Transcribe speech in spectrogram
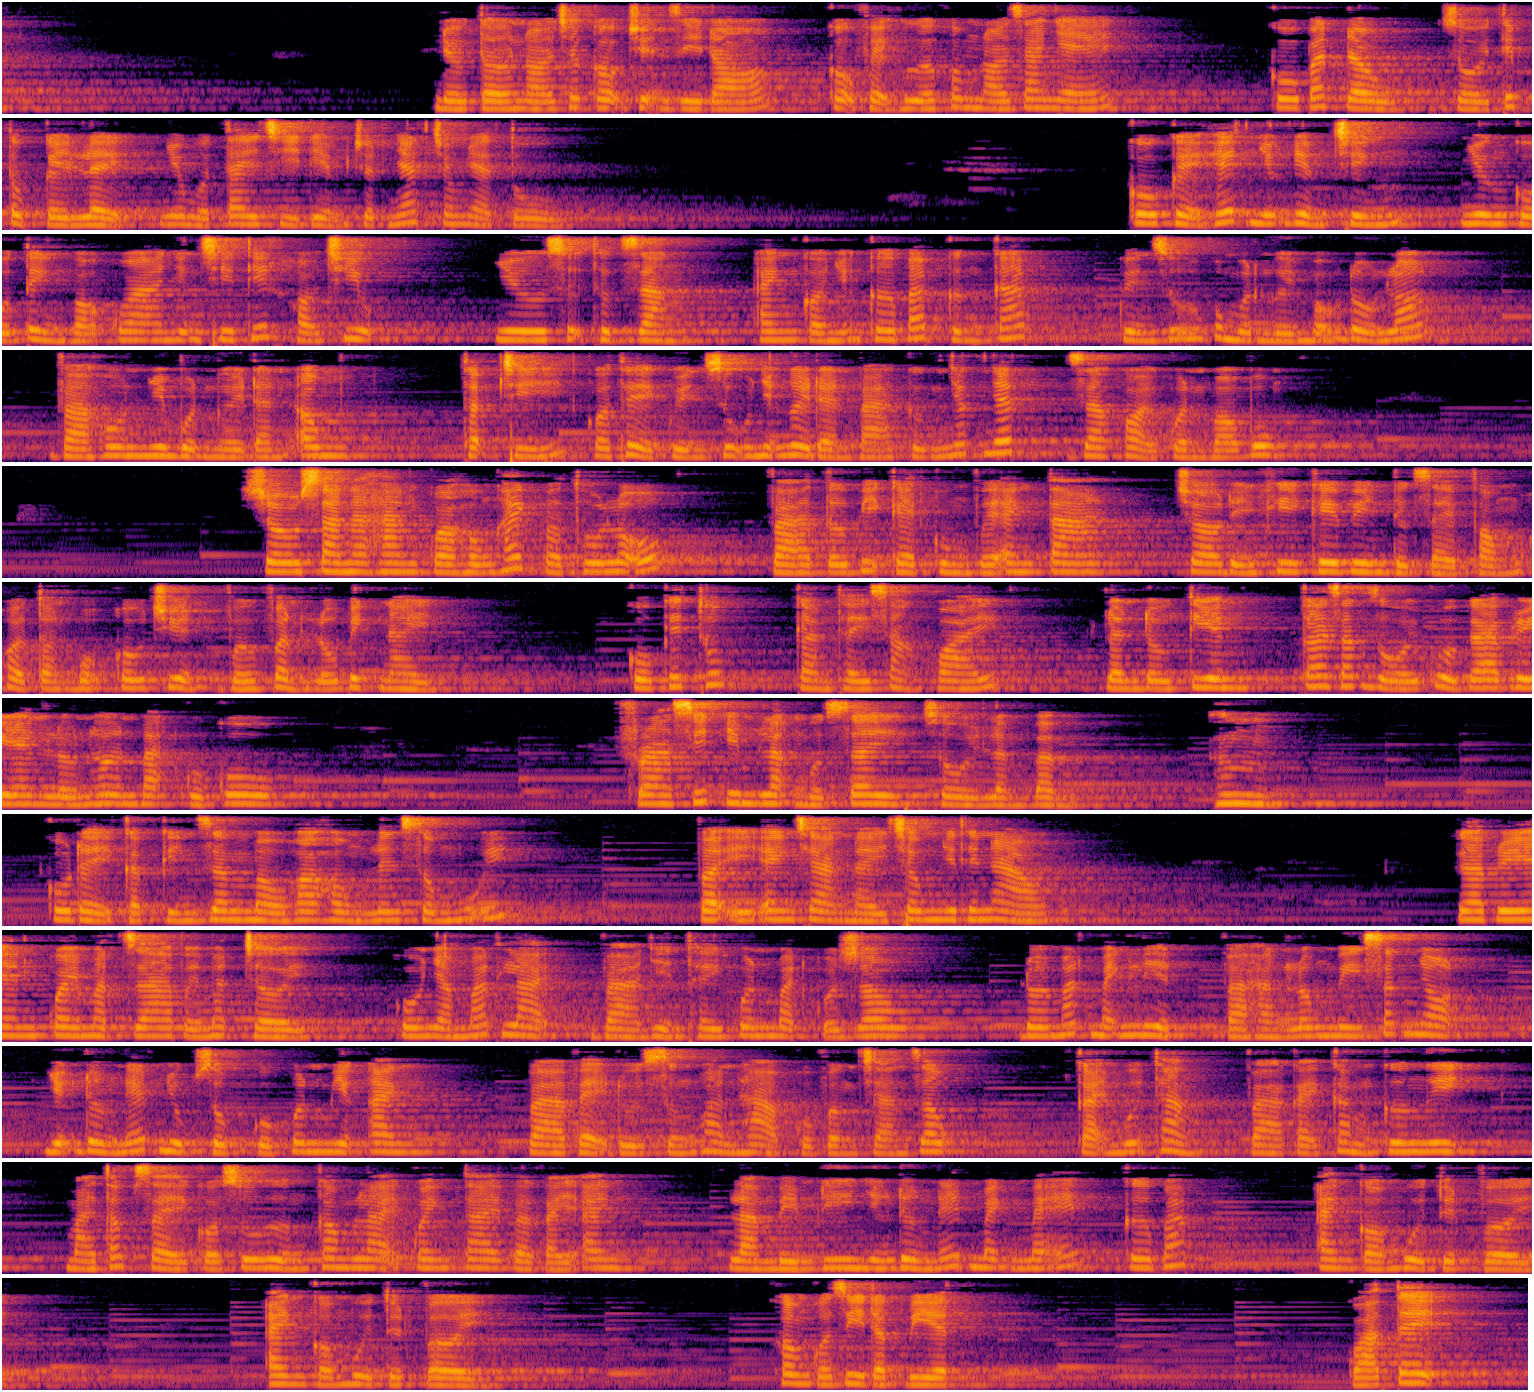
nếu tớ nói cho cậu chuyện gì đó, cậu phải hứa không nói ra nhé. Cô bắt đầu, rồi tiếp tục kể lể như một tay chỉ điểm chuột nhát trong nhà tù. Cô kể hết những điểm chính, nhưng cố tình bỏ qua những chi tiết khó chịu, như sự thực rằng anh có những cơ bắp cứng cáp, quyến rũ của một người mẫu đồ lót, và hôn như một người đàn ông, thậm chí có thể quyến rũ những người đàn bà cứng nhắc nhất ra khỏi quần bó bụng. Joe Sanahan qua hống hách và thô lỗ, và tớ bị kẹt cùng với anh ta cho đến khi Kevin được giải phóng khỏi toàn bộ câu chuyện vớ vẩn lỗ bịch này. Cô kết thúc, cảm thấy sảng khoái. Lần đầu tiên, các rắc rối của Gabriel lớn hơn bạn của cô. Francis im lặng một giây rồi lẩm bẩm. Hừm. Cô đẩy cặp kính dâm màu hoa hồng lên sống mũi. Vậy anh chàng này trông như thế nào? Gabriel quay mặt ra với mặt trời. Cô nhắm mắt lại và nhìn thấy khuôn mặt của Joe, đôi mắt mãnh liệt và hàng lông mi sắc nhọn, những đường nét nhục dục của khuôn miệng anh và vẻ đối xứng hoàn hảo của vầng trán rộng, cái mũi thẳng và cái cằm cương nghị. Mái tóc dày có xu hướng cong lại quanh tai và gáy anh, làm mềm đi những đường nét mạnh mẽ, cơ bắp. Anh có mùi tuyệt vời. Anh có mùi tuyệt vời. Không có gì đặc biệt. Quá tệ,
